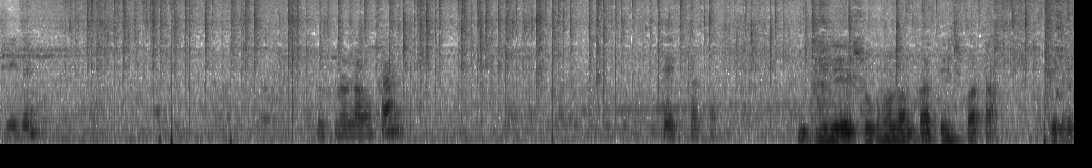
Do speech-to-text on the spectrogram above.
জিরে শুকনো লঙ্কা তেজপাতা। জিরে শুকনো লঙ্কা তেজপাতা। তেলের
